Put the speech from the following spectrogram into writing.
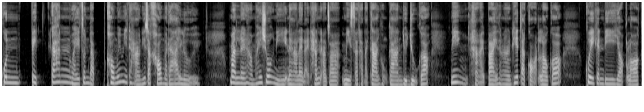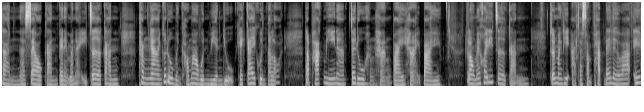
คุณปิดกั้นไว้จนแบบเขาไม่มีทางที่จะเข้ามาได้เลย มันเลยทำให้ช่วงนี้นะหลาย ๆ ท่านอาจจะมีสถานการณ์ของการอยู่ ๆ ก็นิ่งหายไปทั้งที่แต่ก่อนเราก็ คุยกันดีหยอกล้อกันนะแซวกันไปไหนมาไหนเจอกันทำงานก็ดูเหมือนเขามาวนเวียนอยู่ใกล้ๆคุณตลอด แต่พักนี้นะจะดูห่างๆไปหายไป เราไม่ค่อยได้เจอกัน จนบางทีอาจจะสัมผัสได้เลยว่า เอ๊ะ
